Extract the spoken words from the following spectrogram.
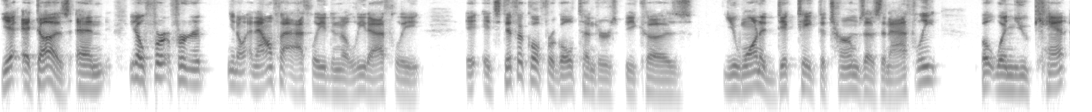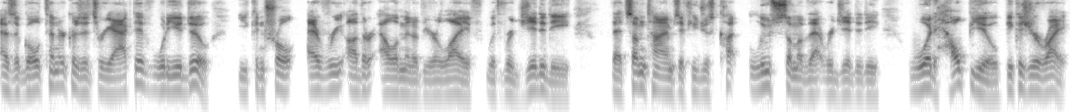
Yeah, it does. And you know, for for you know, an alpha athlete, an elite athlete, it, it's difficult for goaltenders because you want to dictate the terms as an athlete but when you can't as a goaltender because it's reactive, what do you do? You control every other element of your life with rigidity that sometimes if you just cut loose some of that rigidity would help you because you're right.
